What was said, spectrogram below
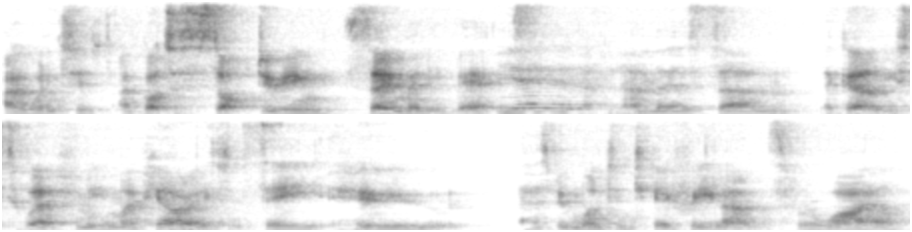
I wanted I've got to stop doing so many bits. Yeah, yeah, definitely. And there's um, a girl that used to work for me in my PR agency who has been wanting to go freelance for a while.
